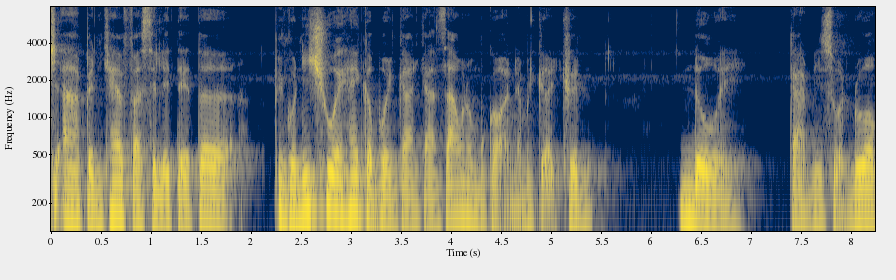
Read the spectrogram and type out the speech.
HR เป็นแค่ facilitator เป็นคนที่ช่วยให้กระบวนการการสร้างวัฒนธรรมองค์กรเนี่ยมันเกิดขึ้น โดยการมีส่วนร่วม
